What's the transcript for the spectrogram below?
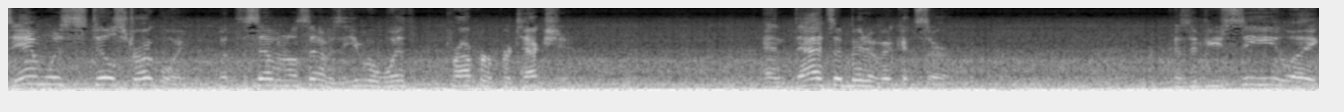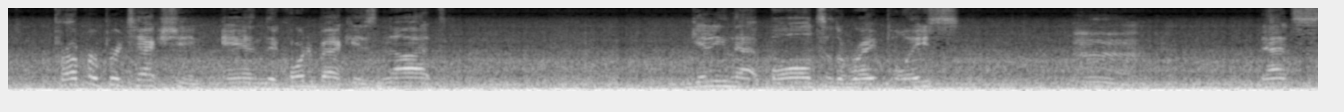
Sam was still struggling with the 707s, even with proper protection, and that's a bit of a concern. Because if you see like proper protection and the quarterback is not getting that ball to the right place, mm, that's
